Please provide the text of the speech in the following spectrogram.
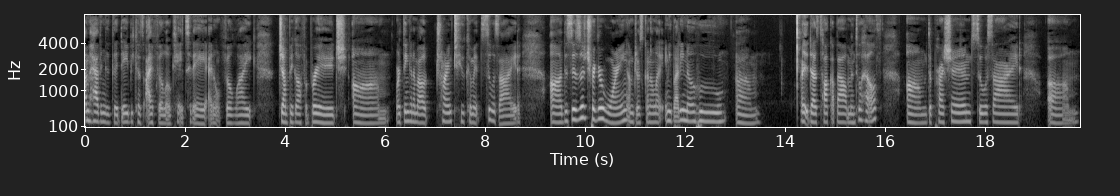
I'm having a good day because I feel okay today. I don't feel like jumping off a bridge um, or thinking about trying to commit suicide. Uh, this is a trigger warning. I'm just going to let anybody know who um, it does talk about mental health um, depression, suicide, um,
